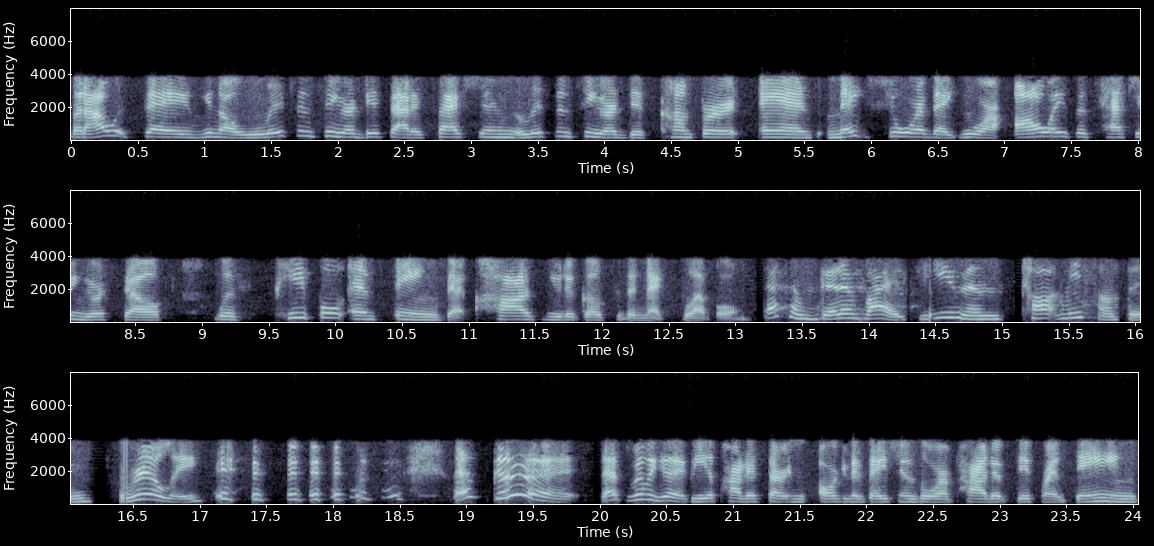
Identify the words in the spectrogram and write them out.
But I would say, you know, listen to your dissatisfaction, listen to your discomfort, and make sure that you are always attaching yourself with people and things that cause you to go to the next level. That's some good advice. You even taught me something. Really? That's good. That's really good. Be a part of certain organizations or a part of different things.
